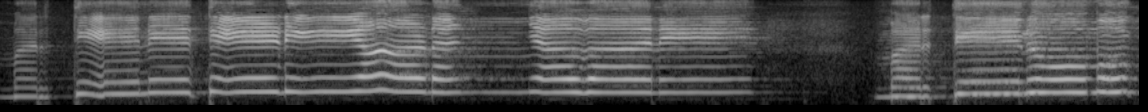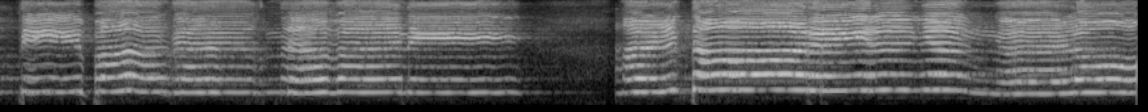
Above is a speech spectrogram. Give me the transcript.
മർത്യനെ മർത്യനു മുക്തി ഞങ്ങളോക്കുന്നു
